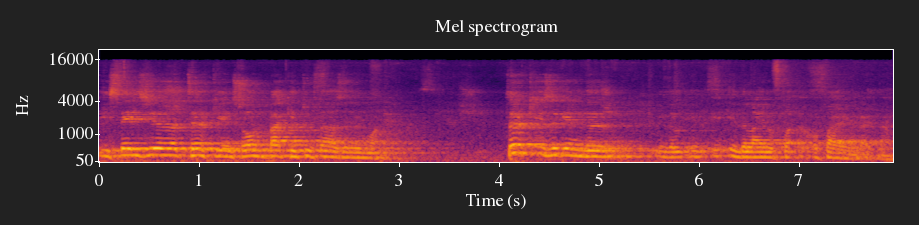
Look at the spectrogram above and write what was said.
East Asia, Turkey, and so on, back in 2001. Turkey is again in the, in the, in the line of, of firing right now.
